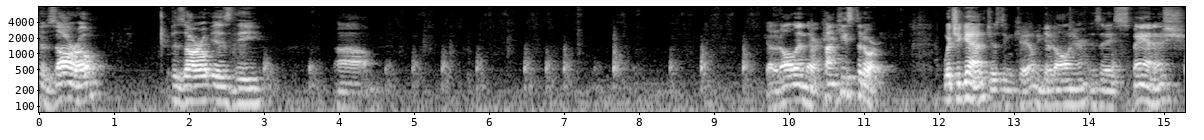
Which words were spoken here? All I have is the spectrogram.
Pizarro. Pizarro is the um, got it all in there. Conquistador, which again, just in case, let me get it all in here, is a Spanish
